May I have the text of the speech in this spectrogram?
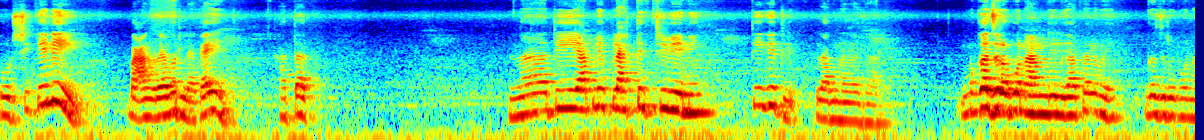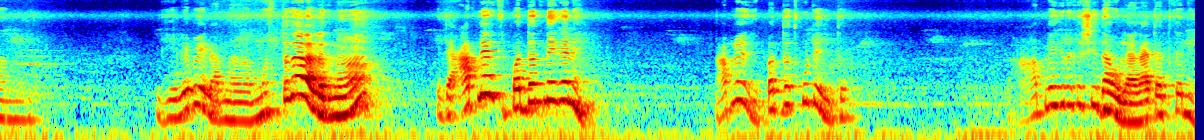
थोडीशी केली बांगऱ्या भरल्या काही हातात. ना ती आपली प्लास्टिकची वेणी ती घेतली लग्नाला झाड मग गजरं कोण आणून दिली का आपल्याला बाई? गजरं कोण आणून दिली? गेले बाई लग्नाला. मस्त झालं लग्न. ते आपल्या पद्धत नाही का नाही? आपल्या पद्धत कुठे आहे आपल्या इकडे कशी धावल्या गात्यात का नाही?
